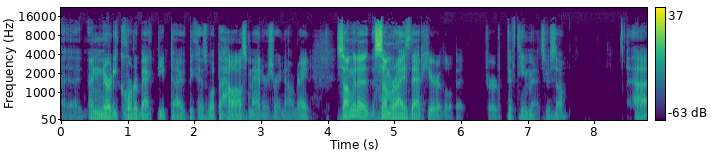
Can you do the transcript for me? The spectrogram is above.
a, a nerdy quarterback deep dive because what the hell else matters right now, right? So I'm going to summarize that here a little bit for 15 minutes or so. Uh,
